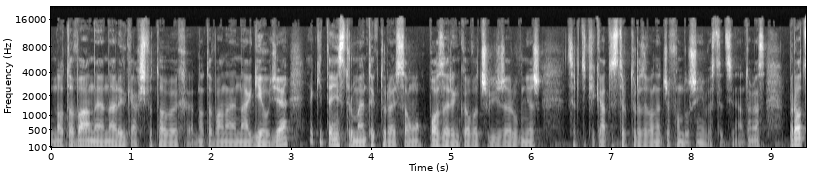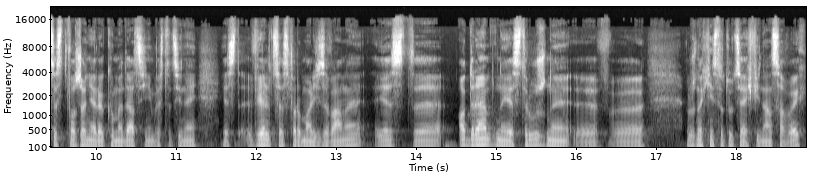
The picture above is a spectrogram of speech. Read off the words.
notowane na rynkach światowych, notowane na giełdzie, jak i te instrumenty, które są pozarynkowo, czyli że również certyfikaty strukturyzowane czy fundusze inwestycyjne. Natomiast proces tworzenia rekomendacji inwestycyjnej jest wielce sformalizowany, jest e, odrębny, jest różny e, w e, różnych instytucjach finansowych.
